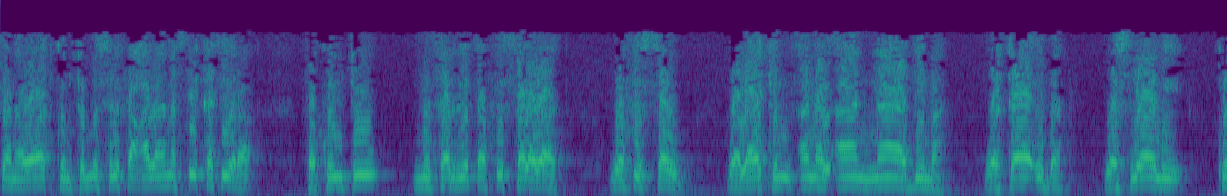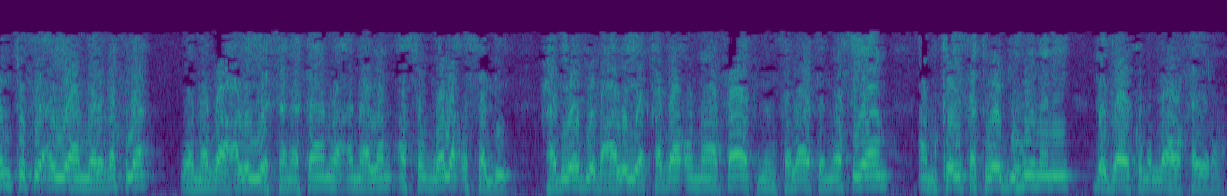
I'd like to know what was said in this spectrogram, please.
سنوات كنت مسرفة على نفسي كثيرا فكنت مفرطة في الصلوات وفي الصوم ولكن أنا الآن نادمة وتائبة وسؤالي كنت في أيام الغفلة ومضى علي سنتان وأنا لم أصم ولا أصلي. هل يجب علي قضاء ما فات من صلاة وصيام؟ أم كيف توجهونني؟ جزاكم الله خيرا.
